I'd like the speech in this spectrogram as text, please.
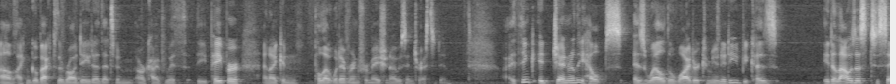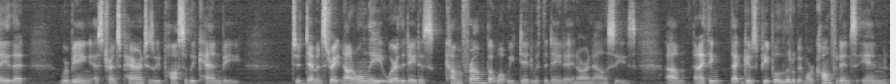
Um, I can go back to the raw data that's been archived with the paper and I can pull out whatever information I was interested in. I think it generally helps as well the wider community because it allows us to say that we're being as transparent as we possibly can be to demonstrate not only where the data's come from, but what we did with the data in our analyses. Um, and I think that gives people a little bit more confidence in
